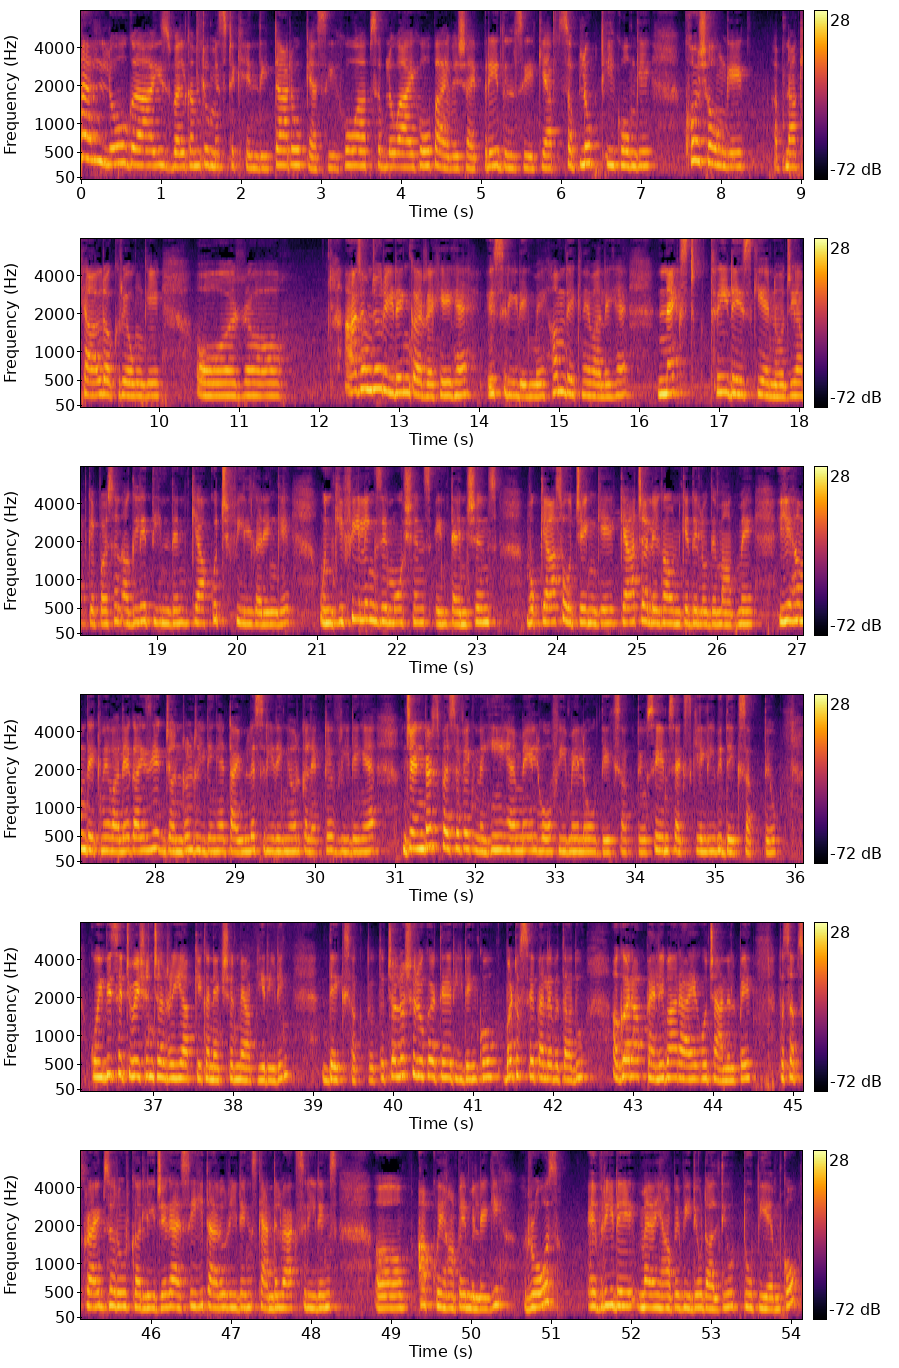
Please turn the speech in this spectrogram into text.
Hello guys welcome to mystic Hindi tarot कैसे हो आप सब लोग? I hope I wish I pray दिल से कि आप सब लोग ठीक होंगे खुश होंगे अपना ख्याल रख रहे होंगे। और uh, आज हम जो रीडिंग कर रहे हैं इस रीडिंग में हम देखने वाले हैं नेक्स्ट थ्री डेज़ की एनर्जी, आपके पर्सन अगले तीन दिन क्या कुछ फील करेंगे, उनकी फीलिंग्स इमोशंस इंटेंशंस वो क्या सोचेंगे, क्या चलेगा उनके दिलो दिमाग में, ये हम देखने वाले हैं। गाइज़ ये एक जनरल रीडिंग है टाइमलेस रीडिंग है और कलेक्टिव रीडिंग है। जेंडर स्पेसिफिक नहीं है मेल हो फीमेल हो, देख सकते हो सेम सेक्स के लिए भी देख सकते हो। कोई भी सिचुएशन चल रही है आपके कनेक्शन में, आप ये रीडिंग देख सकते हो। तो चलो शुरू करते हैं रीडिंग को बट उससे पहले बता दूँ, अगर आप पहली बार आए हो चैनल पर तो सब्सक्राइब ज़रूर कर लीजिएगा, ऐसे ही tarot readings candle wax readings आपको यहाँ पे मिलेगी। रोज़ एवरी डे मैं यहाँ पे वीडियो डालती हूँ टू पी को।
